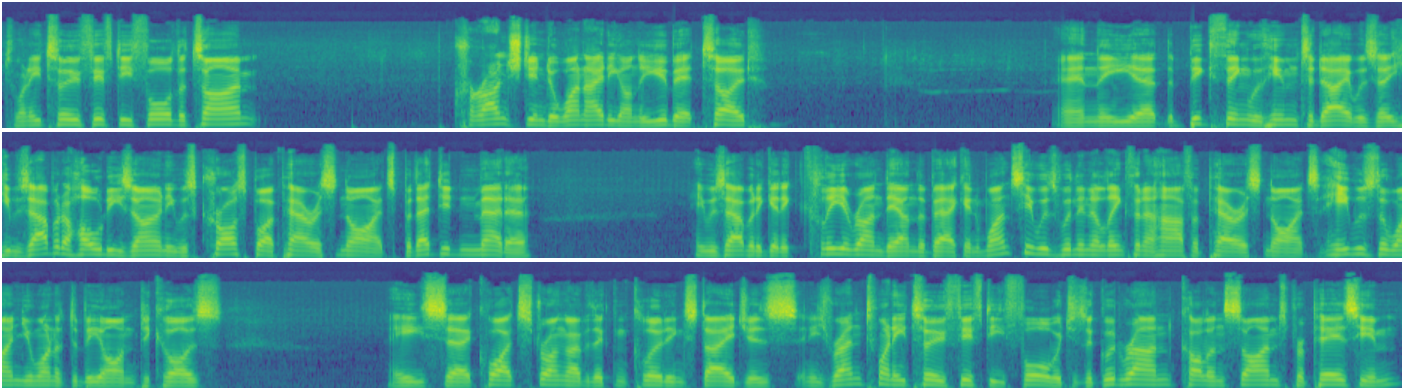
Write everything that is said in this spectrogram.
22.54 the time. Crunched into 180 on the Ubet tote. And the uh, the big thing with him today was that he was able to hold his own. He was crossed by Paris Knights, but that didn't matter. He was able to get a clear run down the back. And once he was within a length and a half of Paris Knights, he was the one you wanted to be on because He's uh, quite strong over the concluding stages, and he's run 22.54, which is a good run. Colin Symes prepares him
